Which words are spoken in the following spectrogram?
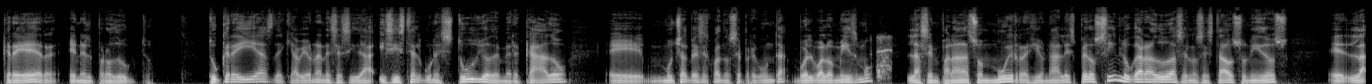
creer en el producto. Tú creías de que había una necesidad, hiciste algún estudio de mercado, muchas veces cuando se pregunta, vuelvo a lo mismo, las empanadas son muy regionales, pero sin lugar a dudas en los Estados Unidos eh, la,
